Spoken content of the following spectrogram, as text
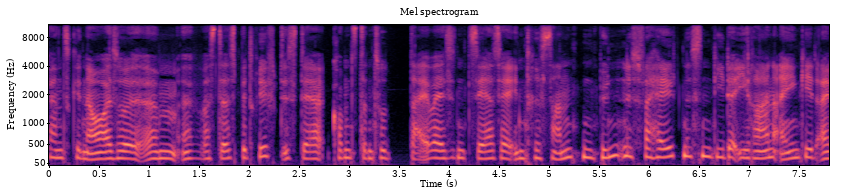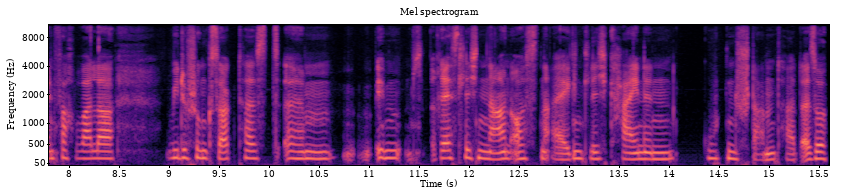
Ganz genau. Also ähm, äh, was das betrifft, ist der kommt es dann zu teilweise sehr sehr interessanten Bündnisverhältnissen, die der Iran eingeht, einfach weil er, wie du schon gesagt hast, ähm, im restlichen Nahen Osten eigentlich keinen guten Stand hat. Also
